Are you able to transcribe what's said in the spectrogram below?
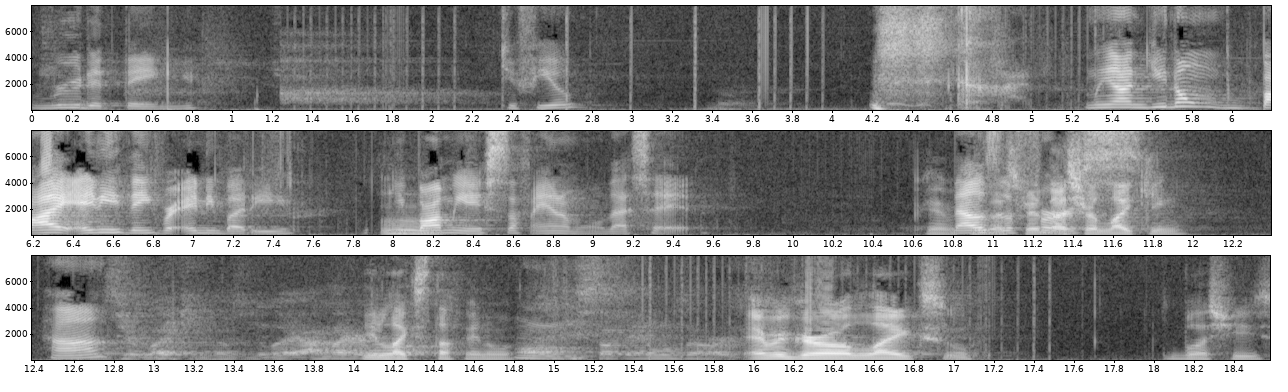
rooted thing. Do you feel? God. Leon, you don't buy anything for anybody. You mm. bought me a stuffed animal. That's it. Yeah, That was that's the your, That's your liking. Huh? That's your liking. That's you like. I'm not You like stuffed animal. All these stuffed animals are. Every girl likes blushies.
